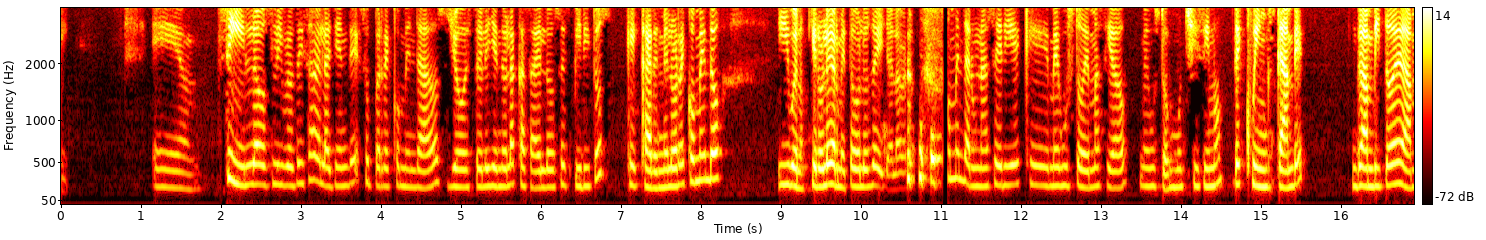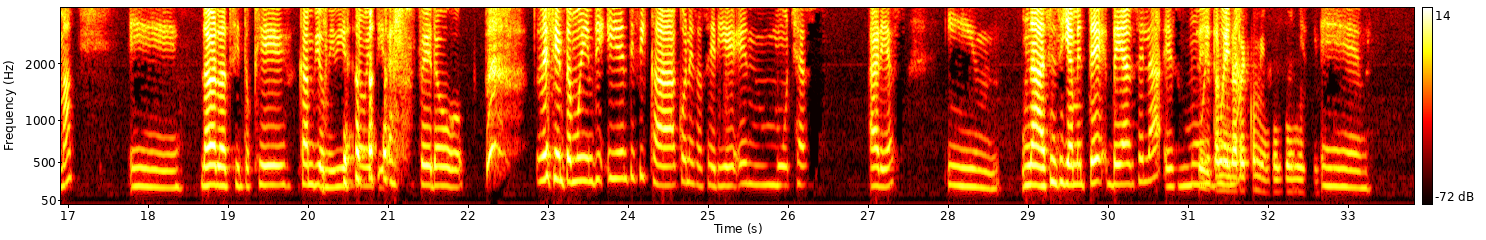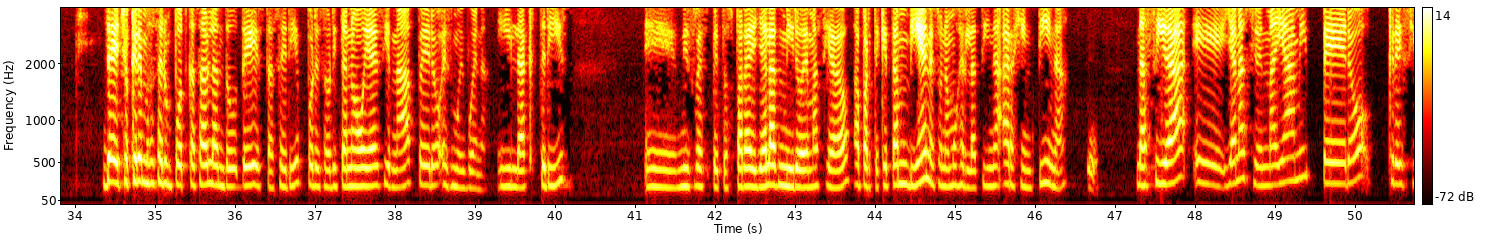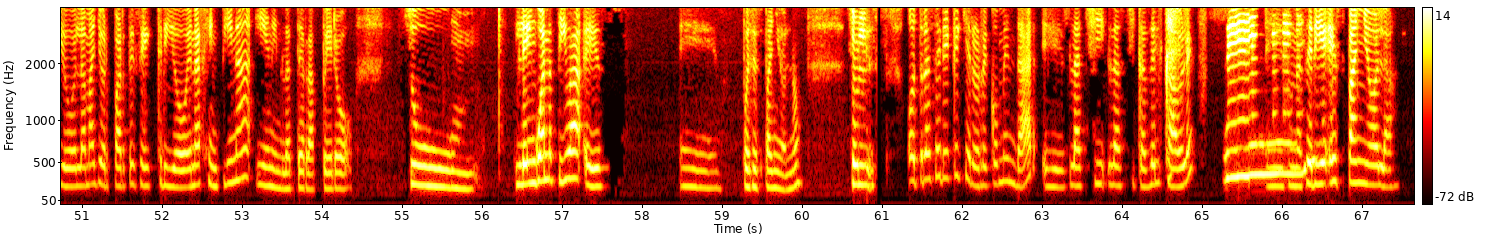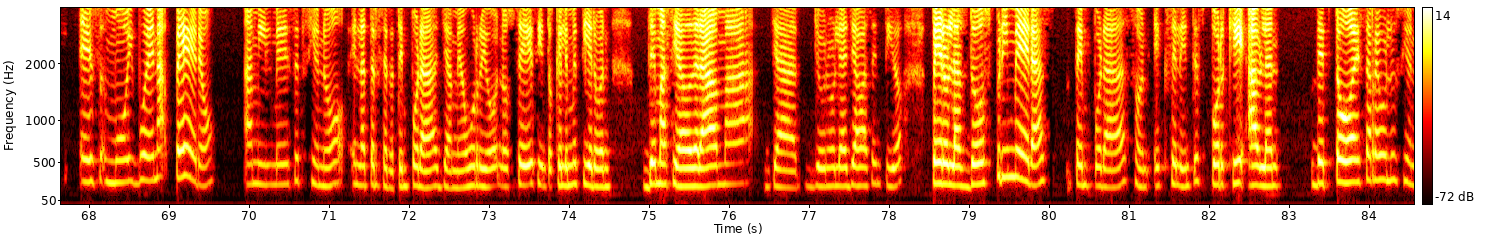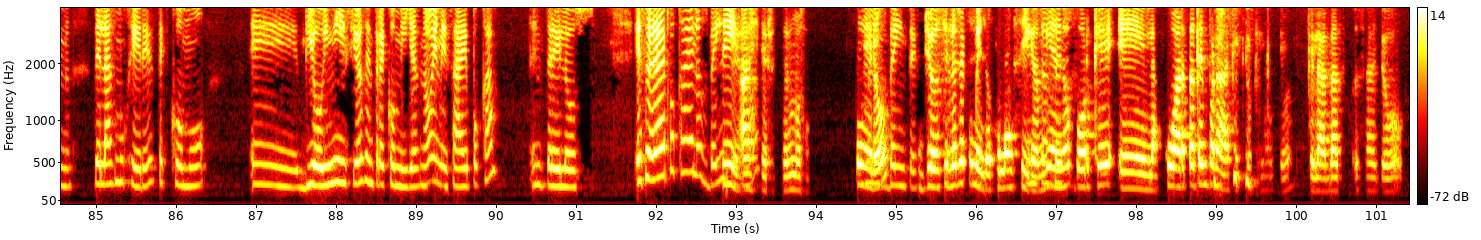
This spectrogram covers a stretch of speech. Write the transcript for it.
Eh, sí, los libros de Isabel Allende, súper recomendados. Yo estoy leyendo La Casa de los Espíritus, que Karen me lo recomendó. Y bueno, quiero leerme todos los de ella, la verdad. Voy a recomendar una serie que me gustó demasiado, me gustó muchísimo, The Queen's Gambit, Gambito de Dama. Eh, la verdad, siento que cambió mi vida, no mentiras, pero me siento muy identificada con esa serie en muchas áreas. Y nada, sencillamente véansela, es muy sí, yo también la recomiendo, es buenísima. Eh, de hecho, queremos hacer un podcast hablando de esta serie, por eso ahorita no voy a decir nada, pero es muy buena. Y la actriz, eh, mis respetos para ella, la admiro demasiado. Aparte que también es una mujer latina argentina, nacida, eh, ya nació en Miami, pero creció la mayor parte, se crió en Argentina y en Inglaterra, pero su lengua nativa es eh, pues español, ¿no? Otra serie que quiero recomendar es la Las Chicas del Cable. Sí. Es una serie española. Es muy buena, pero a mí me decepcionó en la tercera temporada, ya me aburrió, no sé, siento que le metieron demasiado drama, ya yo no le hallaba sentido, pero las dos primeras temporadas son excelentes porque hablan de toda esta revolución de las mujeres, de cómo eh, dio inicios, entre comillas, ¿no? En esa época entre los... Eso era la época de los 20. Sí, ¿no? es hermosa. Pero yo sí les recomiendo que la sigan viendo porque en la cuarta temporada, que creo que la última, que la verdad, o sea, yo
